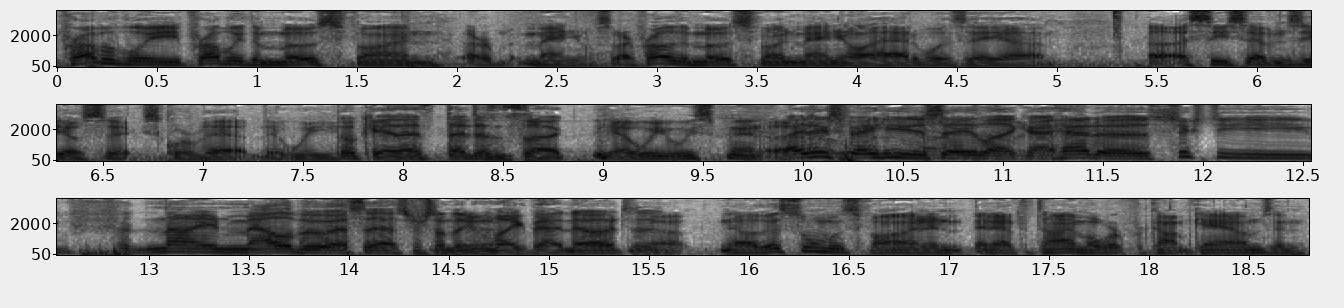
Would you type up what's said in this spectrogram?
probably probably the most fun or manual. Sorry, probably the most fun manual I had was a. Uh, a C7Z06 Corvette that we Okay, that that doesn't suck. yeah we we spent uh, I was expecting you to say like I had a '69 Malibu SS or something like that. No, it's a, no, no, this one was fun, and, and at the time I worked for Comp Cams, and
